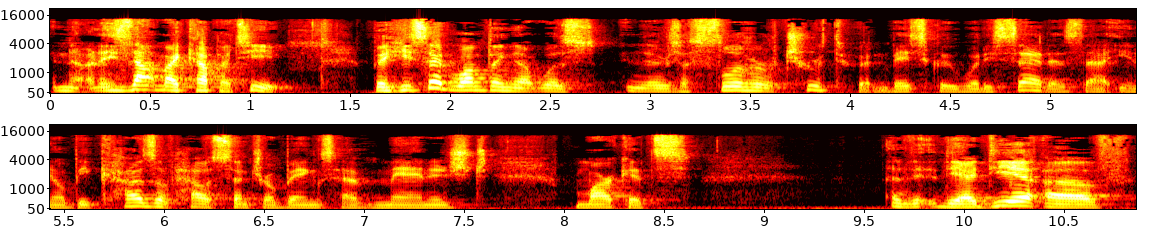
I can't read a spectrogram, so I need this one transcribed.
and he's not my cup of tea. But he said one thing that was there's a sliver of truth to it. And basically, what he said is that you know because of how central banks have managed markets, the, the idea of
